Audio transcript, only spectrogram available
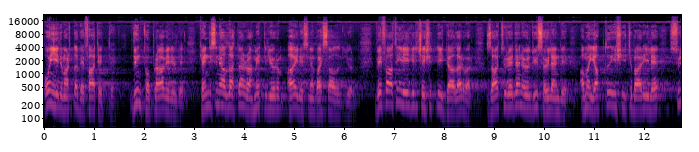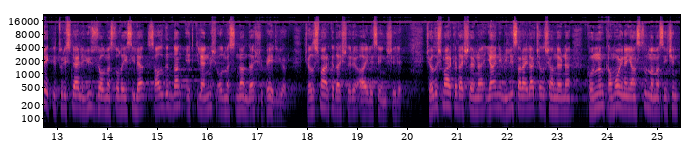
17 Mart'ta vefat etti. Dün toprağa verildi. Kendisine Allah'tan rahmet diliyorum, ailesine başsağlığı diliyorum. Vefatı ile ilgili çeşitli iddialar var. Zatürreden öldüğü söylendi ama yaptığı iş itibariyle sürekli turistlerle yüz yüze olması dolayısıyla salgından etkilenmiş olmasından da şüphe ediliyor. Çalışma arkadaşları, ailesi endişeli. Çalışma arkadaşlarına yani Milli Saraylar çalışanlarına konunun kamuoyuna yansıtılmaması için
